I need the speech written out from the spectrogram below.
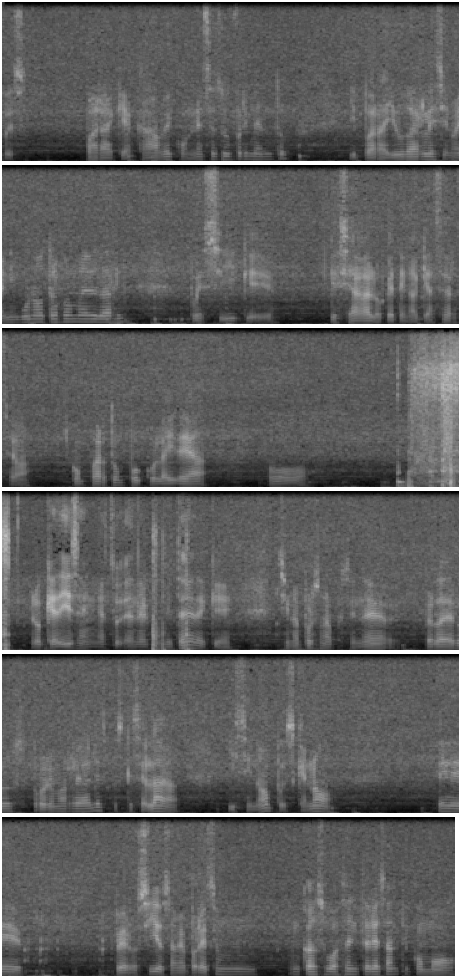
pues para que acabe con ese sufrimiento y para ayudarle, si no hay ninguna otra forma de ayudarle, pues sí que, que se haga lo que tenga que hacerse. ¿va? Comparto un poco la idea o lo que dicen en el comité de que si una persona pues tiene verdaderos problemas reales, pues que se la haga y si no, pues que no. Eh, pero sí, o sea, me parece un, un caso bastante interesante como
